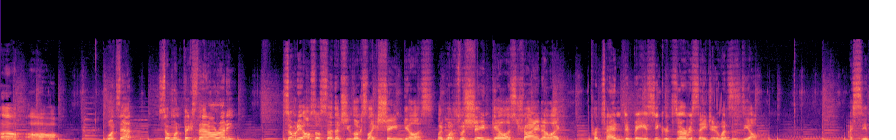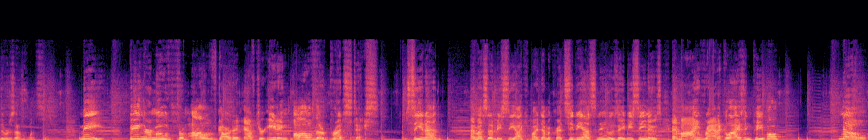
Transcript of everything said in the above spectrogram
oh, oh. What's that? Someone fixed that already? Somebody also said that she looks like Shane Gillis. Like, what's with Shane Gillis trying to, like, pretend to be a Secret Service agent? What's his deal? I see the resemblance. Me, being removed from Olive Garden after eating all of their breadsticks. CNN, MSNBC, Occupy Democrats, CBS News, ABC News. Am I radicalizing people? No,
